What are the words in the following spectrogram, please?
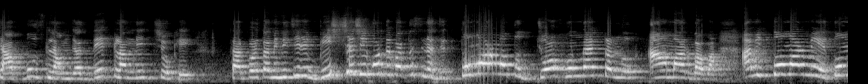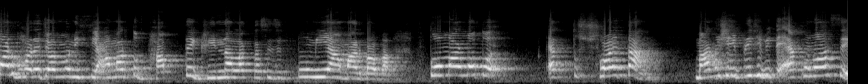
যা বুঝলাম, যা দেখলাম নিজ চোখে, তারপরে তো আমি নিজের বিশ্বাসই করতে পারতেছি না যে তোমার মতো জঘন্য একটা লোক আমার বাবা। আমি তোমার মেয়ে, তোমার ঘরে জন্ম নিচ্ছি আমার তো ভাবতে ঘৃণা লাগতেছে যে তুমি আমার বাবা। তোমার মতো এত শয়তান মানুষ এই পৃথিবীতে এখনও আছে?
